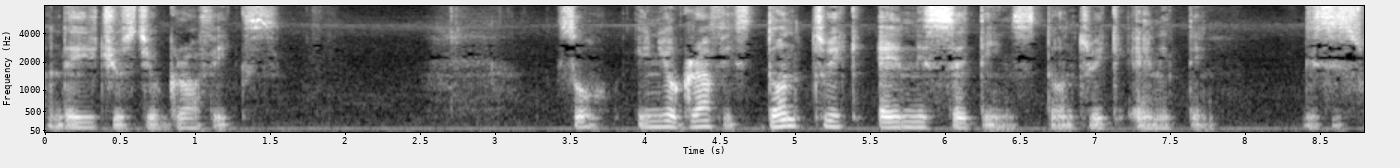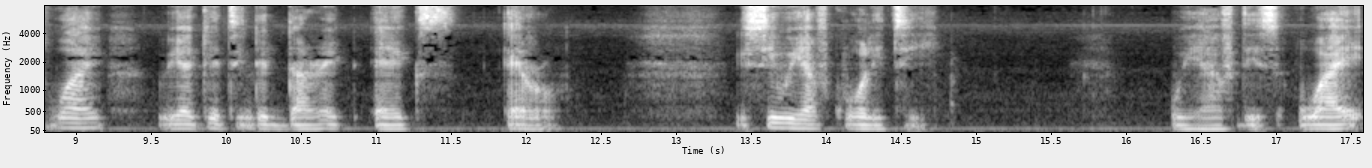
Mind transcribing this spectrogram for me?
and then you choose your graphics. So in your graphics don't tweak any settings don't tweak anything. This is why we are getting the DirectX error you see we have quality. We have this y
